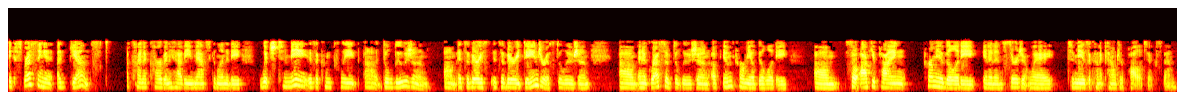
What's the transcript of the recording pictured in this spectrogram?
expressing it against a kind of carbon heavy masculinity, which to me is a complete uh, delusion. Um, it's a very it's a very dangerous delusion, um, an aggressive delusion of impermeability. Um, so occupying permeability in an insurgent way to me is a kind of counter politics then.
